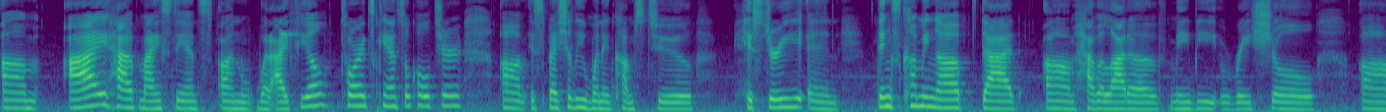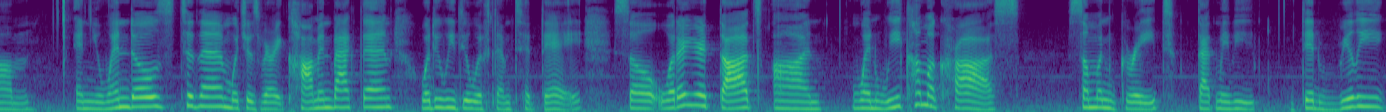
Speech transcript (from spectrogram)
um I have my stance on what I feel towards cancel culture, um, especially when it comes to history and things coming up that um, have a lot of maybe racial um, innuendos to them, which is very common back then. What do we do with them today? So, what are your thoughts on when we come across someone great that maybe did really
